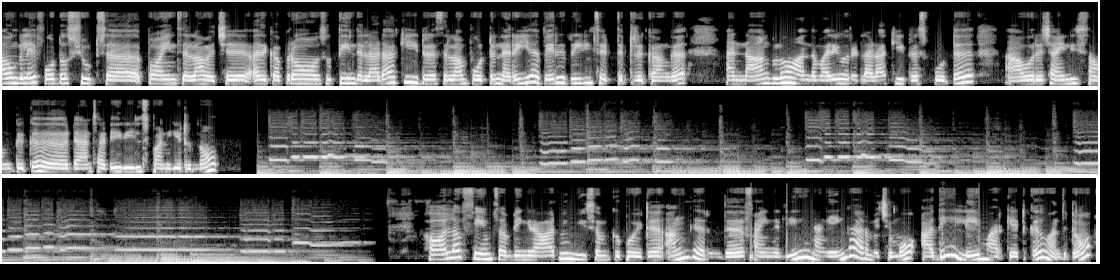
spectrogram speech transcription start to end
அவங்களே ஃபோட்டோ ஷூட்ஸை பாயிண்ட்ஸ் எல்லாம் வச்சு அதுக்கப்புறம் சுற்றி இந்த லடாக்கி ட்ரெஸ் எல்லாம் போட்டு நிறைய பேர் ரீல்ஸ் எடுத்துட்டு இருக்காங்க அண்ட் நாங்களும் அந்த மாதிரி ஒரு லடாக்கி ட்ரெஸ் போட்டு ஒரு சைனீஸ் சாங்குக்கு டான்ஸ் ஆடி ரீல்ஸ் பண்ணிக்கிட்டு இருந்தோம். ஹால் ஆஃப் ஃபேம்ஸ் அப்படிங்கிற ஆர்மி மியூசியம்க்கு போயிட்டு அங்கேருந்து ஃபைனலி நாங்கள் எங்கே ஆரம்பித்தோமோ அதே லே மார்க்கெட்டுக்கு வந்துட்டோம்.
